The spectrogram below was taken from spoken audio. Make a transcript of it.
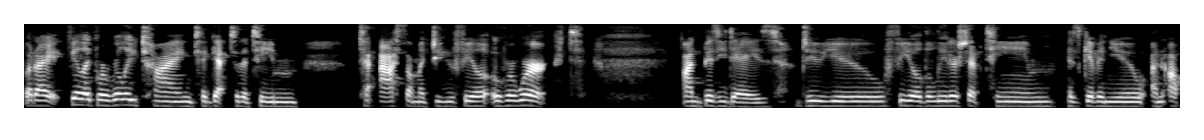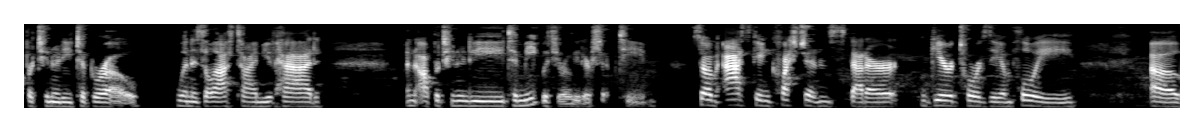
But I feel like we're really trying to get to the team to ask them, like, do you feel overworked? on busy days? Do you feel the leadership team has given you an opportunity to grow? When is the last time you've had an opportunity to meet with your leadership team? So I'm asking questions that are geared towards the employee of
